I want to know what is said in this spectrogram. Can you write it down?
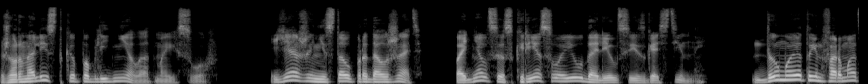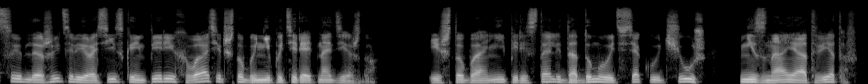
Журналистка побледнела от моих слов. Я же не стал продолжать, поднялся с кресла и удалился из гостиной. Думаю, этой информации для жителей Российской империи хватит, чтобы не потерять надежду. И чтобы они перестали додумывать всякую чушь, не зная ответов.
